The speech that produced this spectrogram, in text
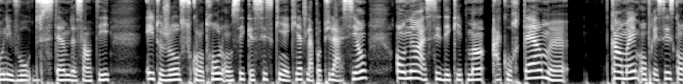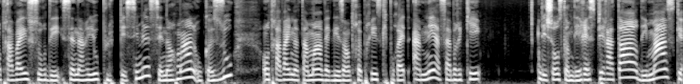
au niveau du système de santé est toujours sous contrôle. On sait que c'est ce qui inquiète la population. On a assez d'équipements à court terme. Euh, quand même, on précise qu'on travaille sur des scénarios plus pessimistes. C'est normal au cas où. On travaille notamment avec des entreprises qui pourraient être amenées à fabriquer des choses comme des respirateurs, des masques.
